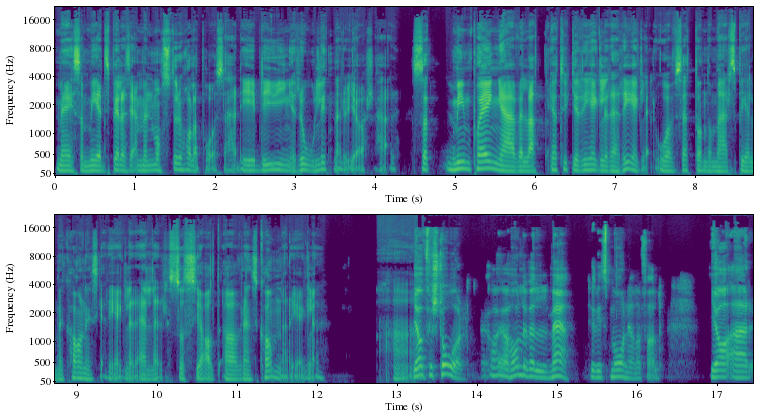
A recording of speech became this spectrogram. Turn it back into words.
mig som medspelare säger, men måste du hålla på så här? Det blir ju inget roligt när du gör så här. Så att min poäng är väl att jag tycker regler är regler, oavsett om de är spelmekaniska regler eller socialt överenskomna regler. Ah, Jag förstår. Ja, jag håller väl med till viss mån i alla fall. Jag är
